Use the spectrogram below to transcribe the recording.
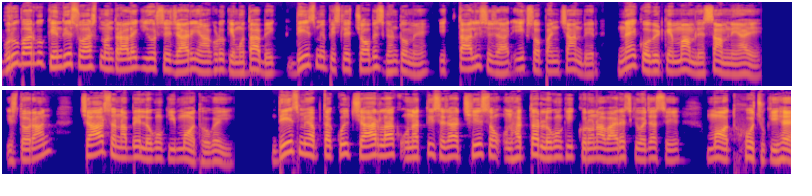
गुरुवार को केंद्रीय स्वास्थ्य मंत्रालय की ओर से जारी आंकड़ों के मुताबिक देश में पिछले 24 घंटों में इकतालीस हज़ार एक सौ नए कोविड के मामले सामने आए। इस दौरान 490 लोगों की मौत हो गई। देश में अब तक कुल चार लाख उनतीस हज़ार छः सौ उनहत्तर लोगों की कोरोना वायरस की वजह से मौत हो चुकी है।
